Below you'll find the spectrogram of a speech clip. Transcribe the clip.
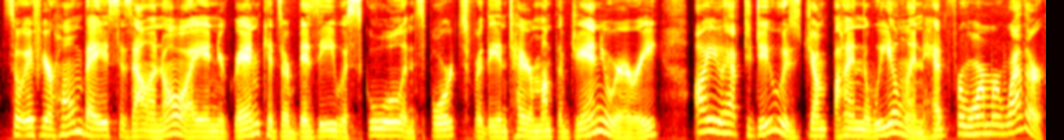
So, if your home base is Illinois and your grandkids are busy with school and sports for the entire month of January, all you have to do is jump behind the wheel and head for warmer weather.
